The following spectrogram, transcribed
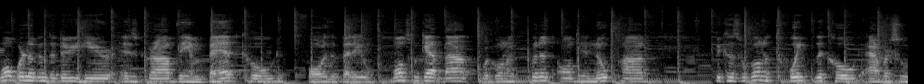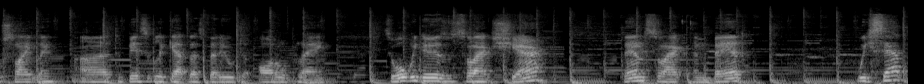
What we're looking to do here is grab the embed code for the video. Once we get that, we're going to put it onto a notepad because we're going to tweak the code ever so slightly uh, to basically get this video to autoplay. So what we do is select share, then select embed. We set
